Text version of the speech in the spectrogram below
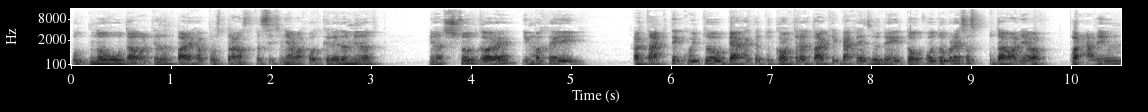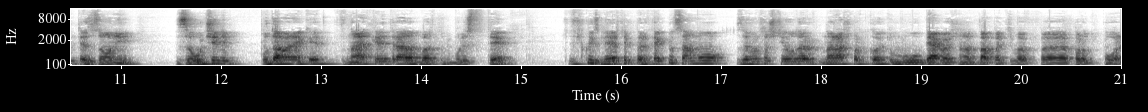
от много отдавна. Те затваряха пространствата си и нямаха откъде да минат. И на отгоре имаха и атаките, които бяха като контратаки, бяха изведени толкова добре с подавания в правилните зони, заучени подавания, където знаят къде трябва да бъдат футболистите. Всичко изглеждаше перфектно, само завършващия удар на Рашфорд, който му бягаше на два пъти в първото по.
